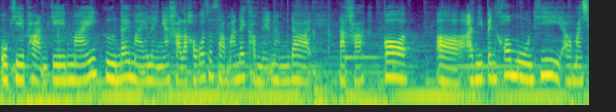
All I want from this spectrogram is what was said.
โอเคผ่านเกณฑ์ไหมกืนได้ไหมอะไรเงี้ยค่ะ แล้วเขาก็จะสามารถได้คำแนะนำได้นะคะ ก็อันนี้เป็นข้อมูลที่เอามาแช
